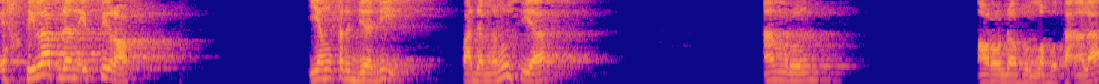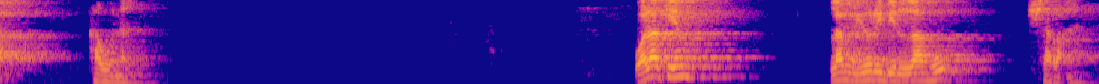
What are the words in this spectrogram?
ikhtilaf dan iftiraq yang terjadi pada manusia amrun aradahullahu taala kaunan. Walakin lam yuridillahu syara'an.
